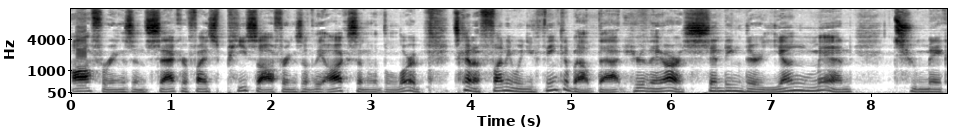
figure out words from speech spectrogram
offerings and sacrificed peace offerings of the oxen of the Lord. It's kind of funny when you think about that. Here they are sending their young men to make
